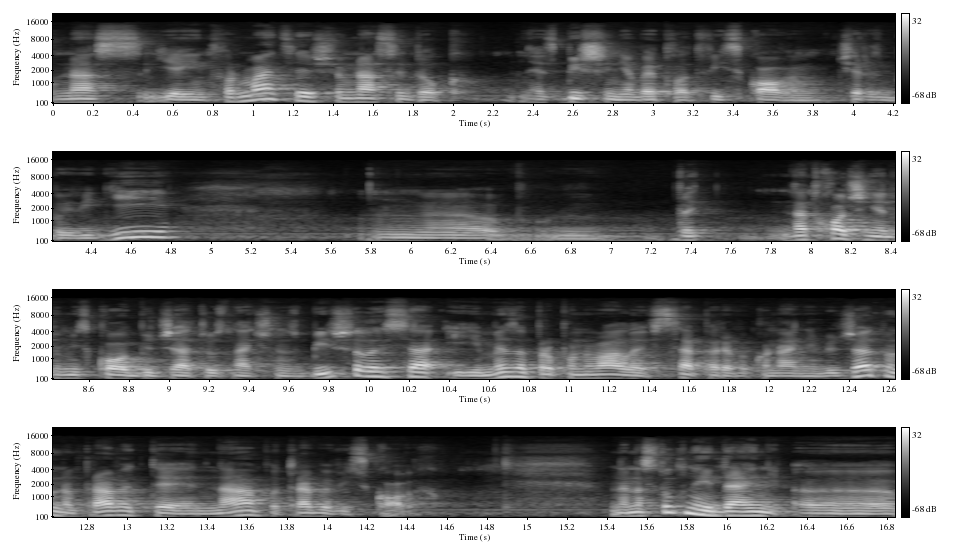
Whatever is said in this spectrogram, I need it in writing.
у нас є інформація, що внаслідок збільшення виплат військовим через бойові дії е, надходження до міського бюджету значно збільшилися, і ми запропонували все перевиконання бюджету направити на потреби військових. На наступний день е,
